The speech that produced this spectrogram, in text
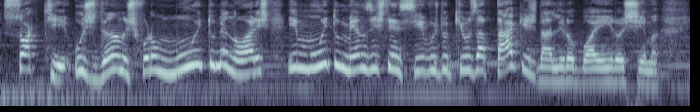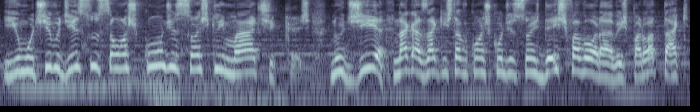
Só que os danos foram muito menores e muito menos extensivos do que os ataques da Little Boy em Hiroshima. E o motivo disso são as condições climáticas. No dia, Nagasaki estava com as condições desfavoráveis para o ataque,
